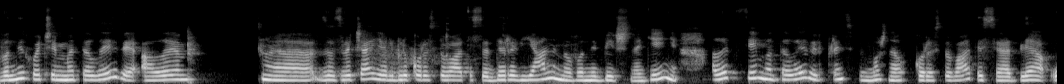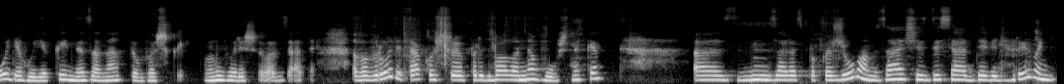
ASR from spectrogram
Вони хоч і металеві, але. Е, Зазвичай я люблю користуватися дерев'яними, вони більш надійні, але ці металеві, в принципі, можна користуватися для одягу, який не занадто важкий, тому вирішила взяти. В Аврорі також придбала навушники. Е, Зараз покажу вам за 69 гривень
